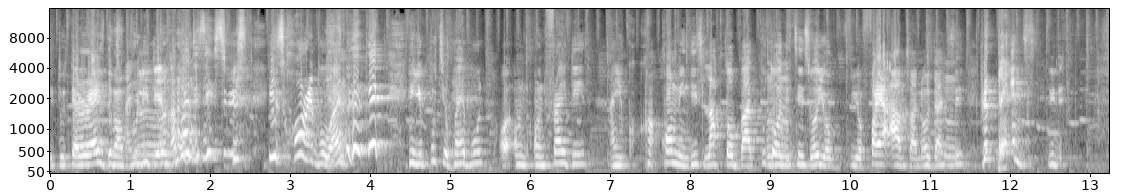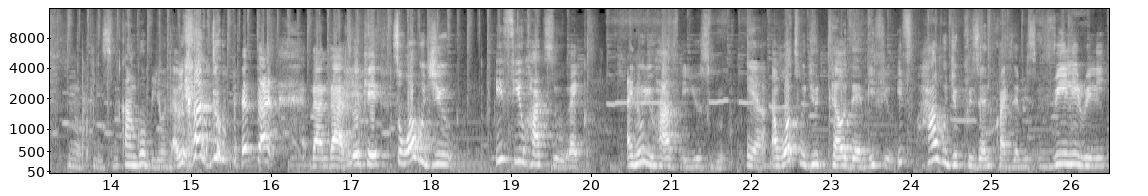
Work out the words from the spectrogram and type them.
is to terrorize them and I bully know. them. About this experience is horrible. And, and you put your Bible on, on, on Fridays and you c- come in this laptop bag, put all the mm-hmm. things, all your, your firearms and all that. Mm-hmm. Say, repent! You no, please, we can't go beyond that. We can do better than that. Okay. So what would you, if you had to, like, I know you have a youth group. Yeah. Now, what would you tell them if you, if how would you present Christ? Them it's really, really,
